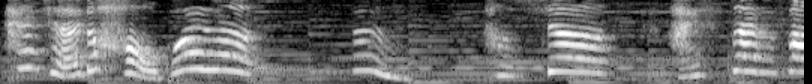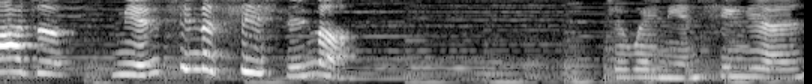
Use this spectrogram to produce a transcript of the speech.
看起来都好快乐，嗯，好像还散发着。年轻的气息呢？这位年轻人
